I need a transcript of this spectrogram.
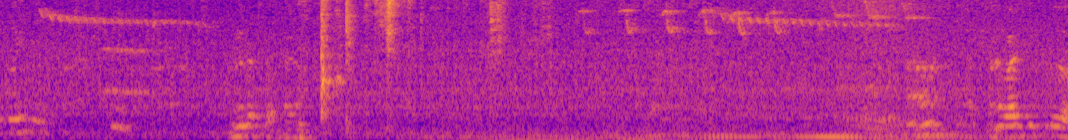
పెట్టుకో మన వాడికి ఇప్పుడు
